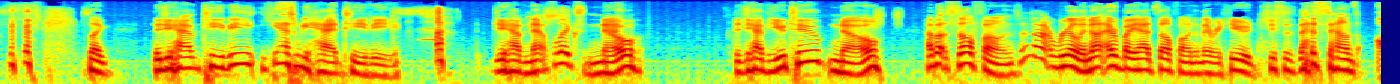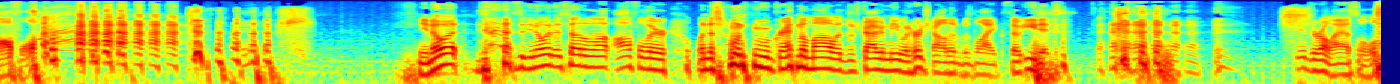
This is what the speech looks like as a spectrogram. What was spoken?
it's like, did you have TV? Yes, we had TV. Did you have Netflix? No. Did you have YouTube? No. How about cell phones? Not really. Not everybody had cell phones and they were huge. She says, That sounds awful. You know what? I said, you know what? It sounded a lot awfuler when this when, when Grandmama was describing me what her childhood was like. So eat it. Kids are all assholes.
